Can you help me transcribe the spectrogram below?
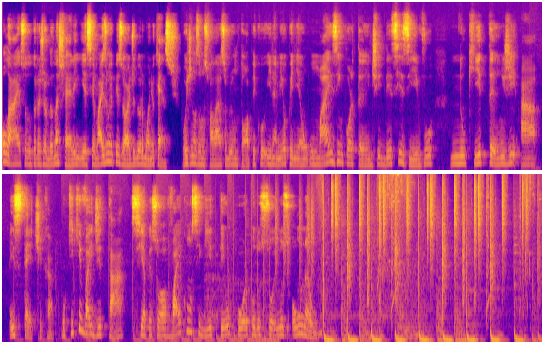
Olá, eu sou a doutora Jordana Scheren e esse é mais um episódio do Hormônio Cast. Hoje nós vamos falar sobre um tópico e, na minha opinião, o mais importante e decisivo no que tange a estética. O que, que vai ditar se a pessoa vai conseguir ter o corpo dos sonhos ou não?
